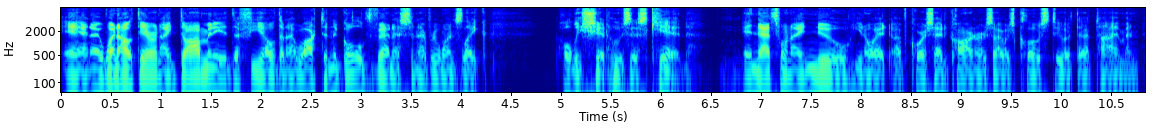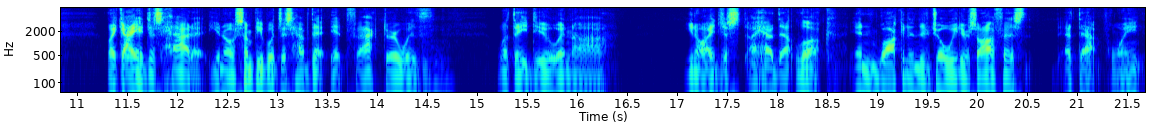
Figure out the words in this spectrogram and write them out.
And I went out there and I dominated the field and I walked into Gold's Venice and everyone's like, holy shit, who's this kid? Mm-hmm. And that's when I knew, you know, of course, Ed Connors I was close to at that time. And like I had just had it. You know, some people just have that it factor with mm-hmm. what they do, and uh, you know, I just I had that look. And walking into Joe Weider's office at that point,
